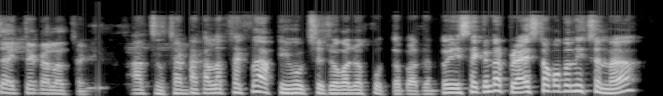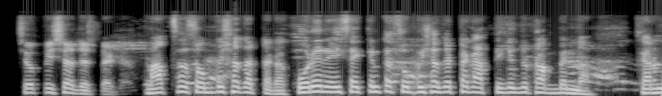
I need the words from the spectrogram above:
চারটা কালার থাকে আচ্ছা চারটা কালার থাকবে আপনি হচ্ছে যোগাযোগ করতে পারবেন। তো এই সাইকেলটার প্রাইসটা কত নিচ্ছেন না চব্বিশ হাজার টাকা। মাত্র চব্বিশ হাজার টাকা। কোরের এই সাইকেলটা চব্বিশ হাজার টাকা আপনি কিন্তু ঠকবেন না। কারণ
